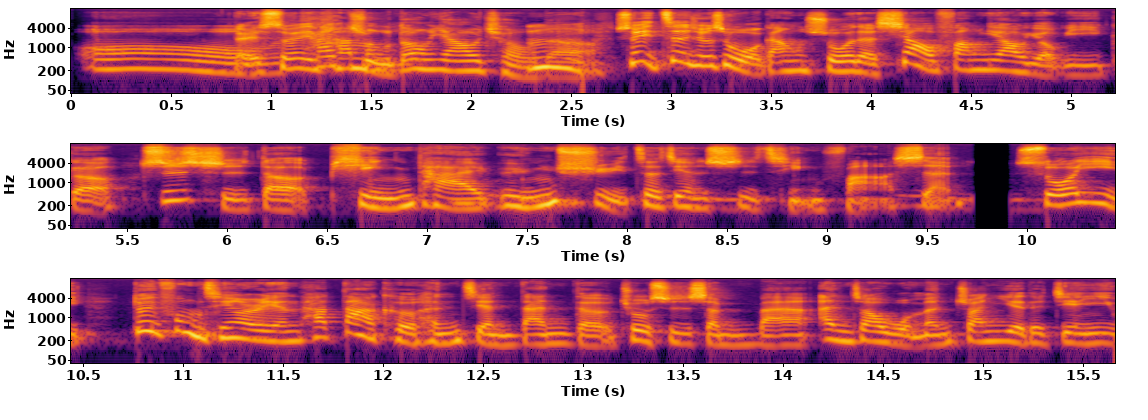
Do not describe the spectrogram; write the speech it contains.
哦，对，所以他主动要求的，所以这就是我刚刚说的，校方要有一个支持的平台，允许这件事情发生。所以，对父母亲而言，他大可很简单的就是升班，按照我们专业的建议。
